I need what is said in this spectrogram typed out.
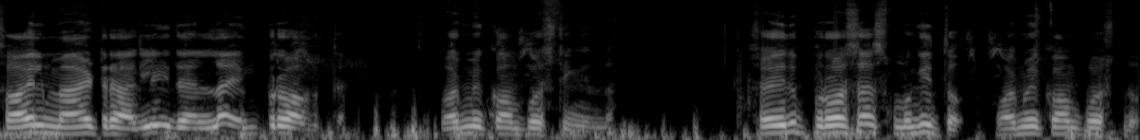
ಸಾಯಿಲ್ ಮ್ಯಾಟ್ರ್ ಆಗಲಿ ಇದೆಲ್ಲ ಇಂಪ್ರೂವ್ ಆಗುತ್ತೆ. ವರ್ಮಿ ಕಾಂಪೋಸ್ಟಿಂಗಿಂದ ಸೊ ಇದು ಪ್ರೋಸೆಸ್ ಮುಗೀತು ವರ್ಮಿ ಕಾಂಪೋಸ್ಟ್ದು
